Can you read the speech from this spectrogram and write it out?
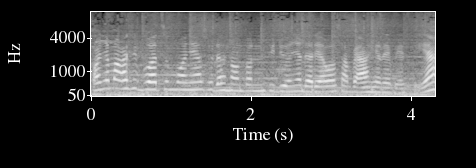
Pokoknya makasih buat semuanya sudah nonton videonya dari awal sampai akhir ya Besti ya.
